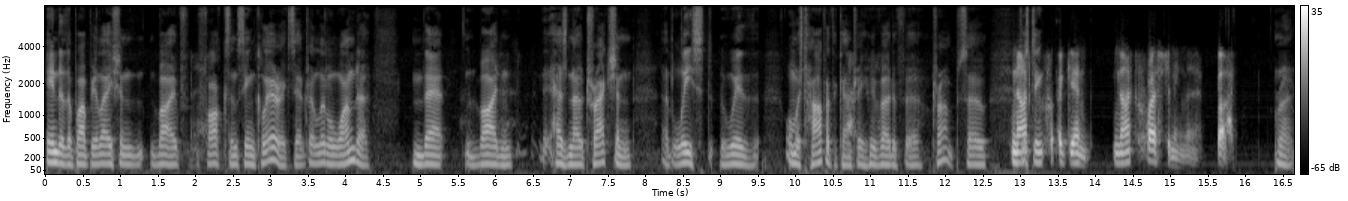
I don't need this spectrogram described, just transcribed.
into the population by Fox and Sinclair, etc., little wonder that Biden has no traction, at least with almost half of the country who voted for Trump. So, not in- again, not questioning that, but right.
